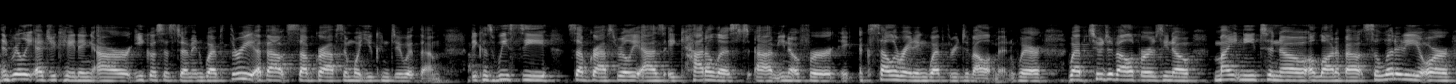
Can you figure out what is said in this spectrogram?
and really educating our ecosystem in Web3 about subgraphs and what you can do with them. Because we see subgraphs really as a catalyst, um, you know, for accelerating Web3 development, where Web2 developers, you know, might need to know a lot about Solidity or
